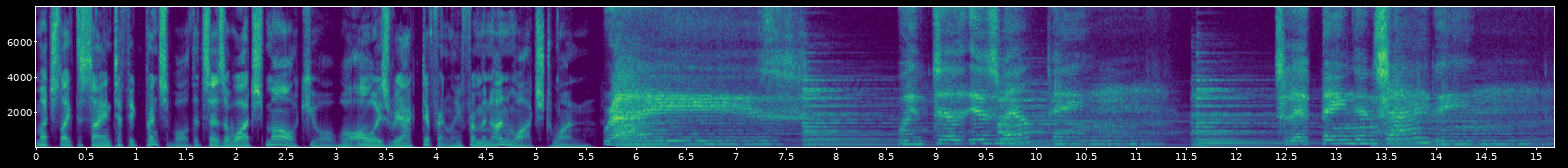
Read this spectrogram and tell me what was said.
much like the scientific principle that says a watched molecule will always react differently from an unwatched one. Rise, winter is melting, slipping and sliding,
